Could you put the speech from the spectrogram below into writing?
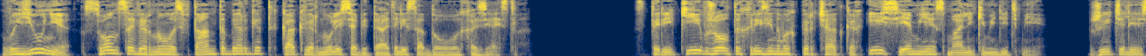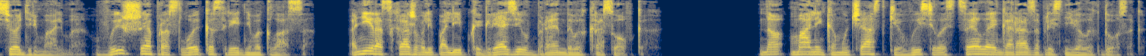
В июне солнце вернулось в Тантабергет, как вернулись обитатели садового хозяйства. Старики в желтых резиновых перчатках и семьи с маленькими детьми. Жители Сёдермальма, высшая прослойка среднего класса. Они расхаживали по липкой грязи в брендовых кроссовках. На маленьком участке высилась целая гора заплесневелых досок.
